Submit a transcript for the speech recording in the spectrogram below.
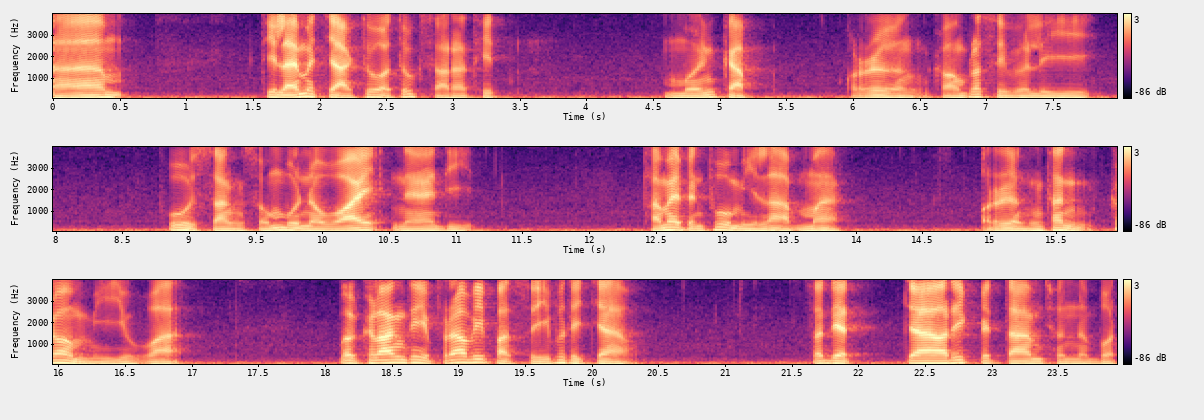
น้ำที่ไหลมาจากทั่วทุกสารทิศ เหมือนกับเรื่องของพระศิวลี ผู้สั่งสมบุญเอาไว้ในอดีตทำให้เป็นผู้มีลาบมาก เรื่องของท่านก็มีอยู่ว่าเมื่อครั้งที่พระวิปัสสีพุทธเจ้า เสด็จจาริกไปตามชนบท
